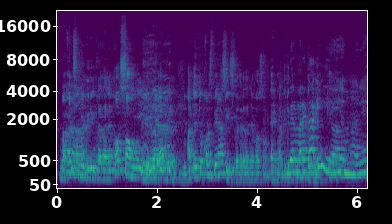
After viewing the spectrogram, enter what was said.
Bahkan sampai bikin keretanya kosong gitu kan. Atau itu konspirasi supaya keretanya kosong. Eh nanti kita biar mereka ya. iya. Iya benar ya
